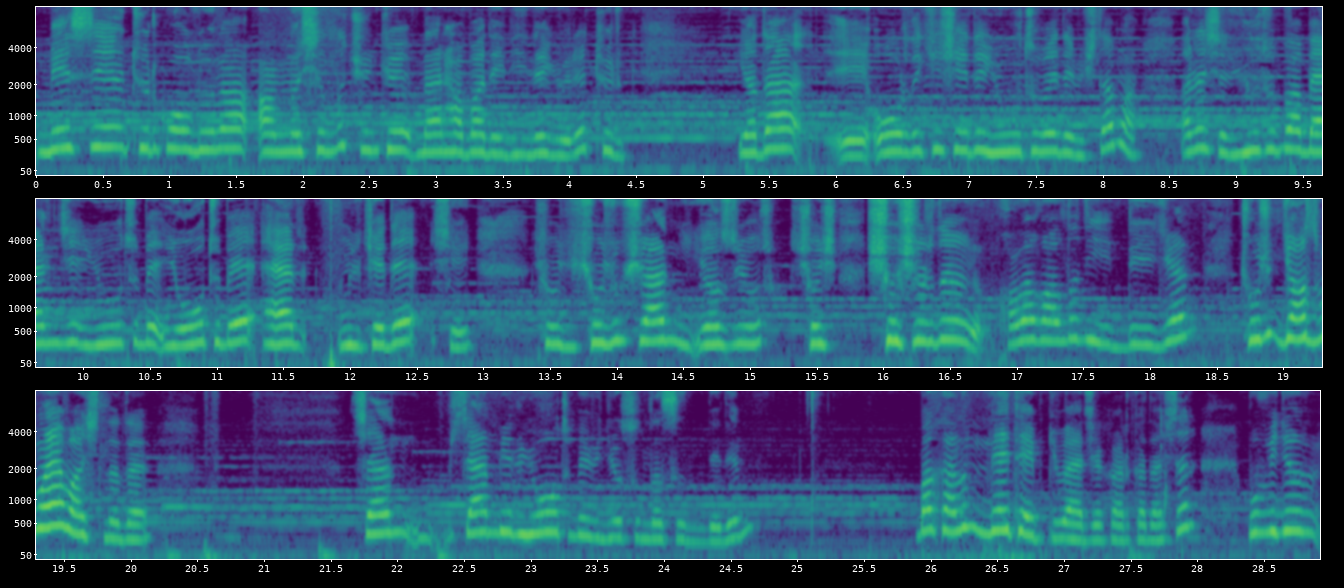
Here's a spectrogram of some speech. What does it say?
Messi Türk olduğuna anlaşıldı çünkü merhaba dediğine göre Türk. Ya da e, oradaki şeyde YouTube'a demişti ama arkadaşlar YouTube'a bence YouTube YouTube her ülkede şey ço- çocuk şu an yazıyor. Şaş- şaşırdı. Kala kaldı diye diyeceğim. Çocuk yazmaya başladı. Sen sen bir YouTube videosundasın dedim. Bakalım ne tepki verecek arkadaşlar. Bu videonun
